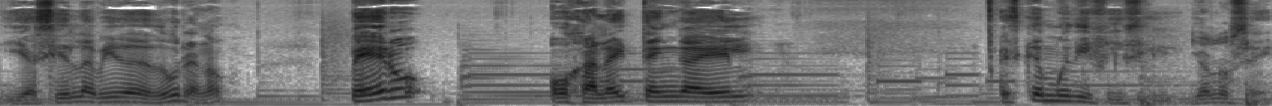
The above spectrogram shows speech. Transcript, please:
Y así es la vida de dura, ¿no? Pero ojalá y tenga él... Es que es muy difícil, yo lo sé.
